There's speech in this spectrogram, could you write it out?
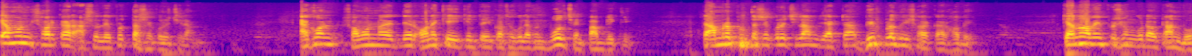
কেমন সরকার আসলে প্রত্যাশা করেছিলাম? এখন সমন্বয়কদের অনেকেই কিন্তু এই কথাগুলো এখন বলছেন পাবলিকলি তা আমরা প্রত্যাশা করেছিলাম যে একটা বিপ্লবী সরকার হবে। কেন আমি প্রসঙ্গটাও টানবো?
